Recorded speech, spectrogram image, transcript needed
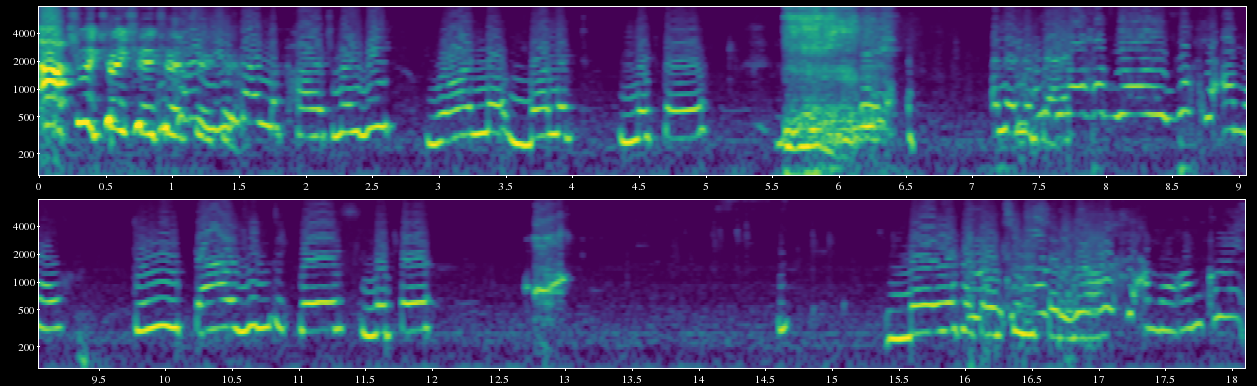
ah, true, true, true, true, true, true. in the Purge movie. One bullet later. and then the Can dead. I have your rocket ammo? 2000 days later. No, if I don't see Can I you have so your now. rocket ammo? I'm coming in.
